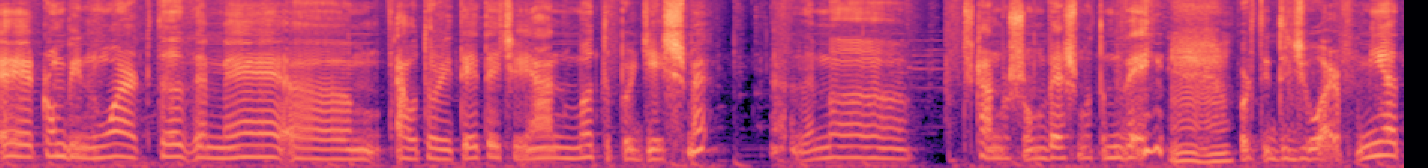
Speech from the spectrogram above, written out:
e kombinuar këtë dhe me uh, autoritete që janë më të përgjegjshme dhe më që kanë më shumë vesh më të mëdhenj mm -hmm. për t'i dëgjuar fëmijët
